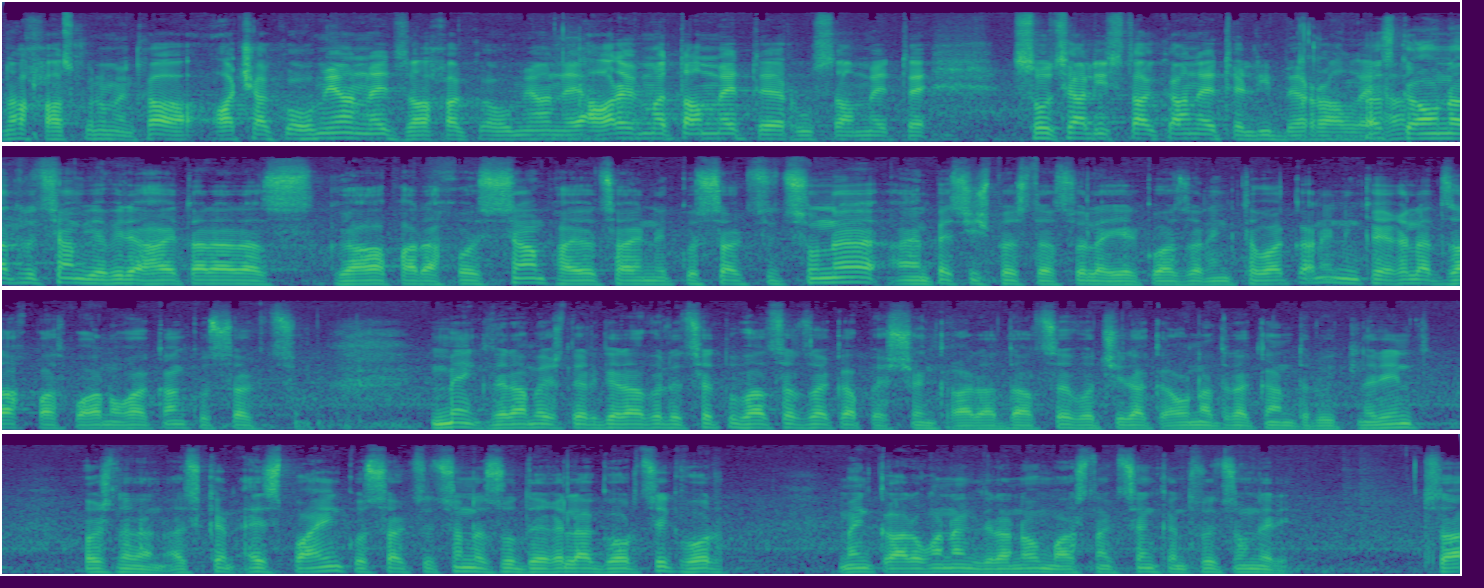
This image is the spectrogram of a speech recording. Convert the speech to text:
նախ հասկանում ենք, հա, աչակողմյան է, ցախակողմյան է, արևմտամետ է, ռուսամետ է, սոցիալիստական է, թե լիբերալ է, հա։ Ըստ կանոնադրությամբ եւ իր հայտարարած գաղափարախոսությամբ հայոց հայնի կուսակցությունը, այնպես ինչպես ստեղծվել է 2005 թվականին, ինքը եղել է ցախ պաշտպանողական կուսակցություն մենք նրա մեջ ներգրավելուց հետո բացարձակապես չենք արադարձել ոչ իր կանոնադրական դրույթներին ոչ նրան, այսինքն այս պահին կուսակցությունը զուտ եղել է գործիք, որ մենք կարողանանք դրանով մասնակցենք ընտրություններին։ Սա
